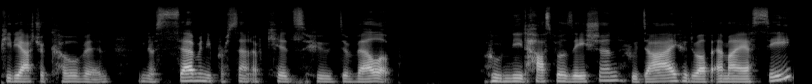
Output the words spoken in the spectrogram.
pediatric COVID, you know 70% of kids who develop who need hospitalization, who die, who develop MISC,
